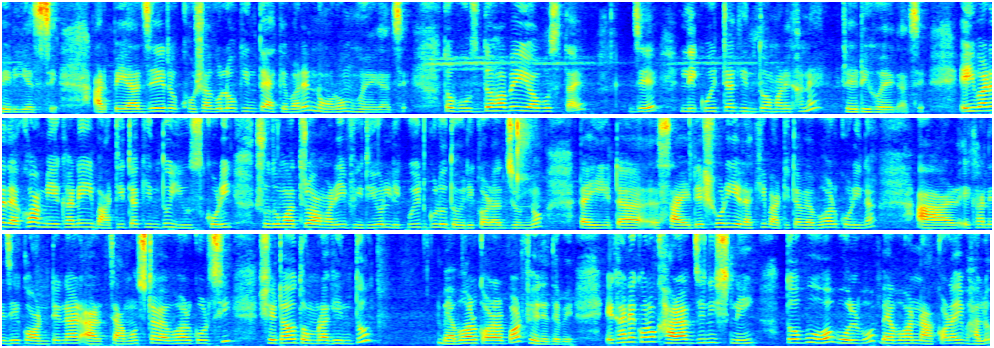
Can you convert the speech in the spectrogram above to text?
বেরিয়ে এসছে। আর পেঁয়াজের খোসাগুলোও কিন্তু একেবারে নরম হয়ে গেছে। তো বুঝতে হবে এই অবস্থায়। যে লিকুইডটা কিন্তু আমার এখানে রেডি হয়ে গেছে। এইবারে দেখো আমি এখানে এই বাটিটা কিন্তু ইউজ করি শুধুমাত্র আমার এই ভিডিওর লিকুইডগুলো তৈরি করার জন্য। তাই এটা সাইডে সরিয়ে রাখি, বাটিটা ব্যবহার করি না। আর এখানে যে কন্টেনার আর চামচটা ব্যবহার করছি, সেটাও তোমরা কিন্তু ব্যবহার করার পর ফেলে দেবে। এখানে কোনো খারাপ জিনিস নেই। তবুও বলব ব্যবহার না করাই ভালো,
